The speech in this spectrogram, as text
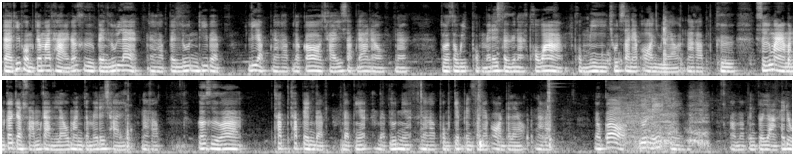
แต่ที่ผมจะมาถ่ายก็คือเป็นรุ่นแรกนะครับ เป็นรุ่นที่แบบเรียบนะครับ แล้วก็ใช้สับด้านเอานะ ตัวสวิตช์ผมไม่ได้ซื้อนะ เพราะว่าผมมีชุด snap on อยู่แล้วนะครับ คือซื้อมามันก็จะซ้ำกันแล้วมันจะไม่ได้ใช้นะครับ ก็คือว่า ถ้าถ้าเป็นแบบแบบเนี้ยแบบรุ่นเนี้ยนะครับ ผมเก็บเป็น snap on ไปแล้วนะครับ แล้วก็รุ่นนี้นี่เอามาเป็นตัวอย่างให้ดู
